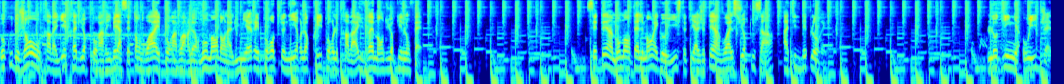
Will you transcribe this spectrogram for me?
beaucoup de gens ont travaillé très dur pour arriver à cet endroit et pour avoir leur moment dans la lumière et pour obtenir leur prix pour le travail vraiment dur qu'ils l'ont fait. C'était un moment tellement égoïste qui a jeté un voile sur tout ça, a-t-il déploré. Loading Widget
